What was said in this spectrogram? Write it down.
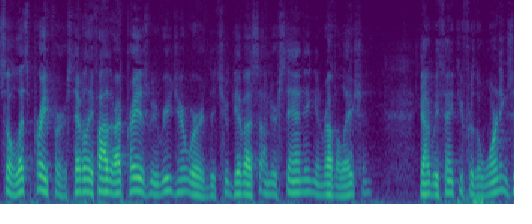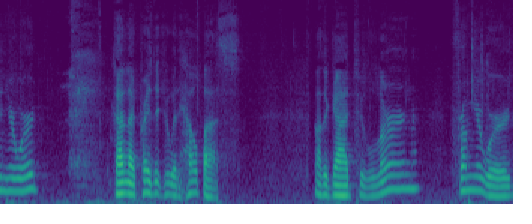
So let's pray first. Heavenly Father, I pray as we read your word that you give us understanding and revelation. God, we thank you for the warnings in your word. God, and I pray that you would help us, Father God, to learn from your word,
